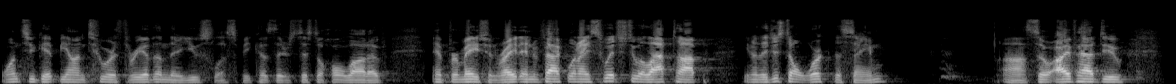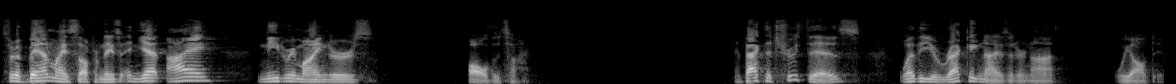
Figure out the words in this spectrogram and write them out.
once you get beyond two or three of them, they're useless because there's just a whole lot of information, right? And in fact, when I switch to a laptop, you know, they just don't work the same. Uh, so I've had to sort of ban myself from these, and yet I need reminders all the time. In fact, the truth is, whether you recognize it or not, we all do.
